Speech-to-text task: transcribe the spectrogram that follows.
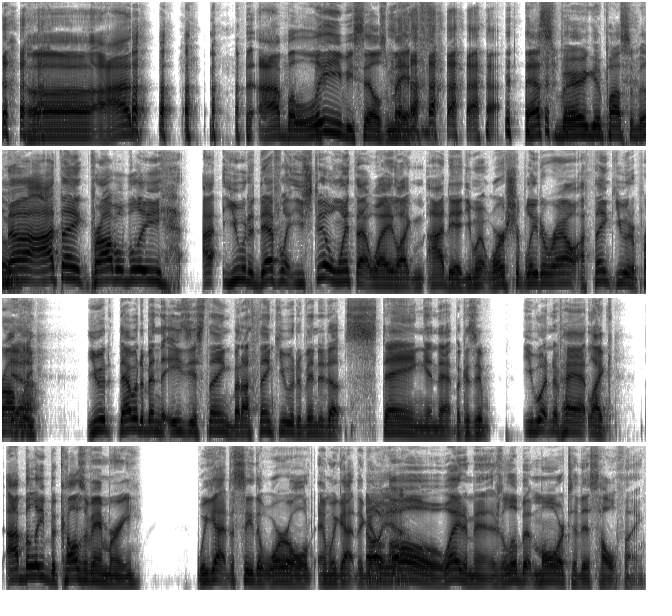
Uh, I I believe he sells meth. That's a very good possibility. No, I think probably I, you would have definitely. You still went that way, like I did. You went worship leader route. I think you would have probably Yeah. you would that would have been the easiest thing. But I think you would have ended up staying in that because it, you wouldn't have had like I believe because of Emery, we got to see the world and we got to go. Oh, Oh, wait a minute, there's a little bit more to this whole thing.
